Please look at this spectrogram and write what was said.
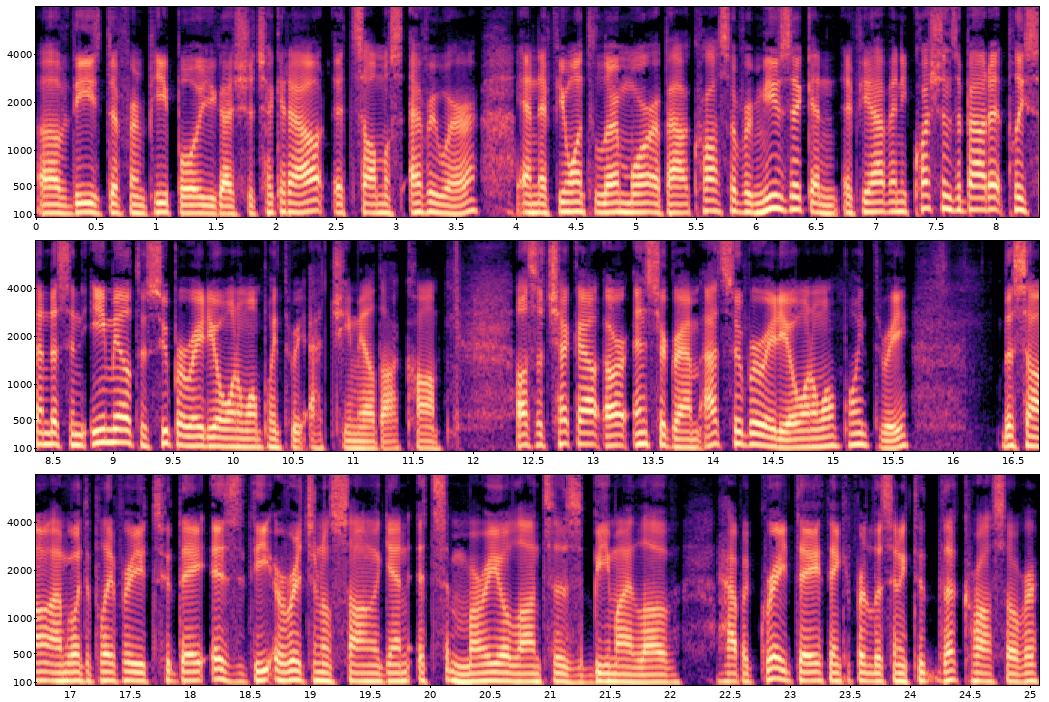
of these different people. You guys should check it out. It's almost everywhere. And if you want to learn more about crossover music and if you have any questions about it, please send us an email to superradio101.3 at gmail.com. Also check out our Instagram at superradio101.3. The song I'm going to play for you today is the original song again. It's Mario Lanza's Be My Love. Have a great day. Thank you for listening to The Crossover.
